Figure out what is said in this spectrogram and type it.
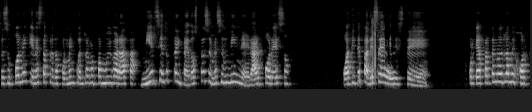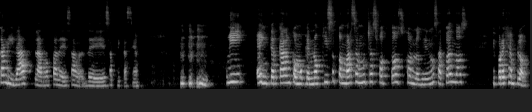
Se supone que en esta plataforma encuentra ropa muy barata, 1132, pero se me hace un mineral por eso. ¿O a ti te parece este? Porque aparte no es la mejor calidad la ropa de esa, de esa aplicación. y e intercalan como que no quiso tomarse muchas fotos con los mismos atuendos. Y por ejemplo,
